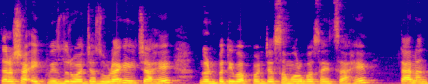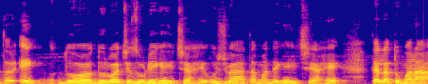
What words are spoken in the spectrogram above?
तर अशा एकवीस दुर्वांच्या जुड्या घ्यायच्या आहे. गणपती बाप्पांच्या समोर बसायचं आहे. त्यानंतर एक दु दुर्वाची जुडी घ्यायची आहे. उजव्या हातामध्ये घ्यायची आहे. त्याला तुम्हाला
